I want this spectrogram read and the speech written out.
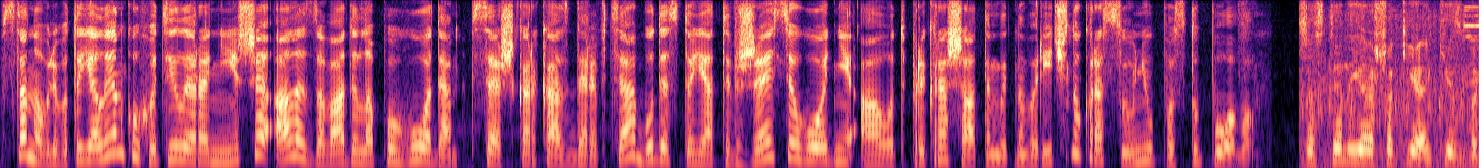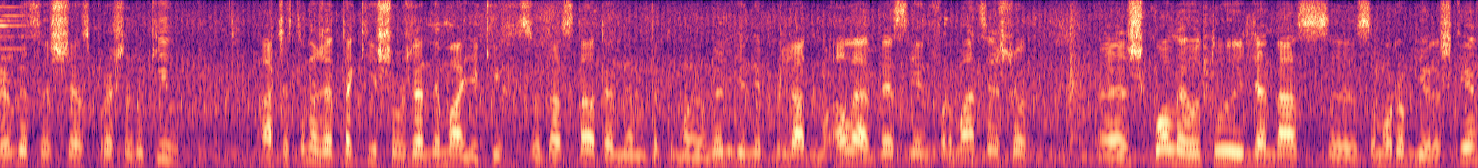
Встановлювати ялинку хотіли раніше, але завадила погода. Все ж каркас деревця буде стояти вже сьогодні, а от прикрашатимуть новорічну красуню поступово. Частини іграшок є, які збереглися ще з прошлих років, а частина вже такі, що вже немає яких сюди ставити, не такому вигляді неприглядному. Але десь є інформація, що школи готують для нас е, саморобні іграшки,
